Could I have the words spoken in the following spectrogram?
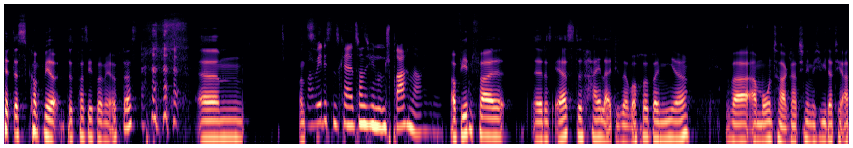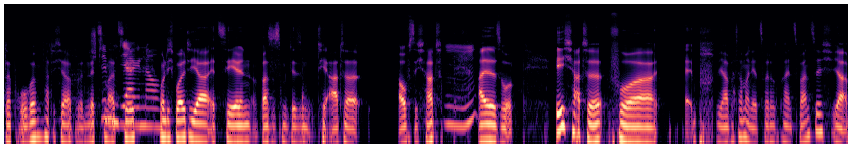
das kommt mir, das passiert bei mir öfters. ähm, und Mach wenigstens keine 20 Minuten Sprachnachrichten. Auf jeden Fall äh, das erste Highlight dieser Woche bei mir war am Montag. Da hatte ich nämlich wieder Theaterprobe. Hatte ich ja beim letzten Mal Stimmt, ja, erzählt. genau. Und ich wollte ja erzählen, was es mit diesem Theater auf sich hat. Mhm. Also, ich hatte vor, äh, pf, ja, was haben wir jetzt, 2023? Ja,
